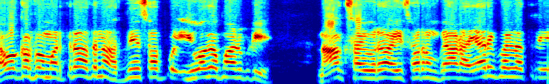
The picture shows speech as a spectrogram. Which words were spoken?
ಯಾವಾಗ ಕಲ್ಪ ಮಾಡ್ತೀರಾ? ಅದನ್ನ ಹದಿನೈದು ಸಾವಿರ ಇವಾಗ ಮಾಡ್ಬಿಡಿ. ನಾಲ್ಕು ಸಾವಿರ, ಐದು ಸಾವಿರ ಬೇಡ, ಯಾರಿಗೆ ಬೇಡತ್ರಿ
